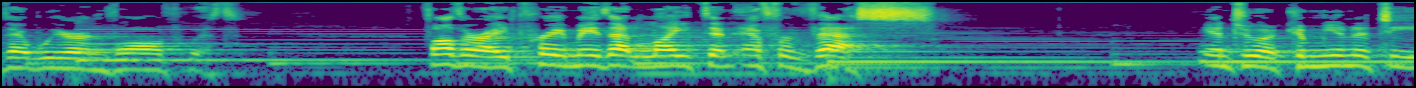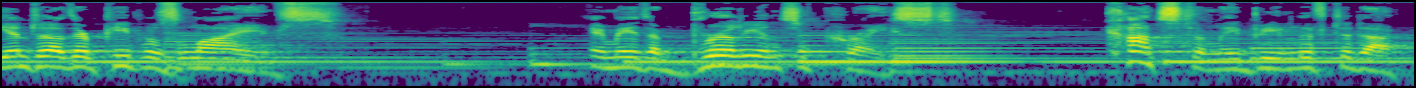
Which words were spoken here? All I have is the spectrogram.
that we are involved with. Father, I pray, may that light then effervesce into a community, into other people's lives. And may the brilliance of Christ constantly be lifted up.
